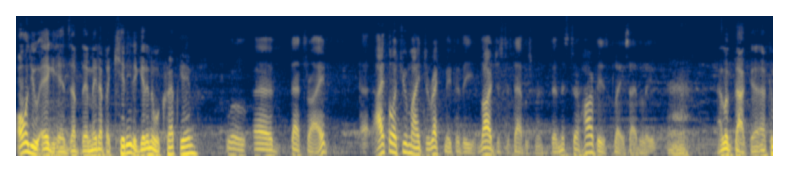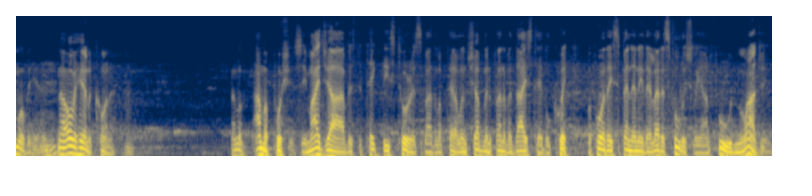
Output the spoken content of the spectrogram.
All you eggheads up there made up a kitty to get into a crap game? Well, uh, that's right. Uh, I thought you might direct me to the largest establishment, uh, Mr. Harvey's place, I believe. Now, look, Doc, uh, come over here. Now over here in the corner. Now, look, I'm a pusher. See, my job is to take these tourists by the lapel and shove them in front of a dice table quick before they spend any of their lettuce foolishly on food and lodging.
